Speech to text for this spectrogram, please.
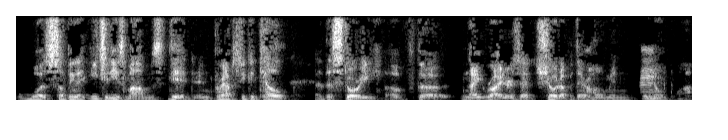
was something that each of these moms did. And perhaps you could tell the story of the night riders that showed up at their home in, mm. in Omaha.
